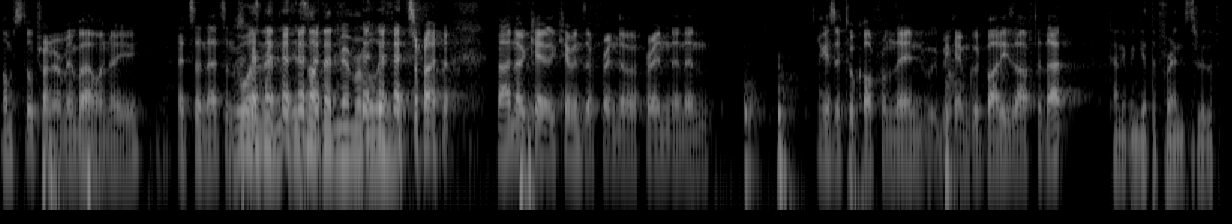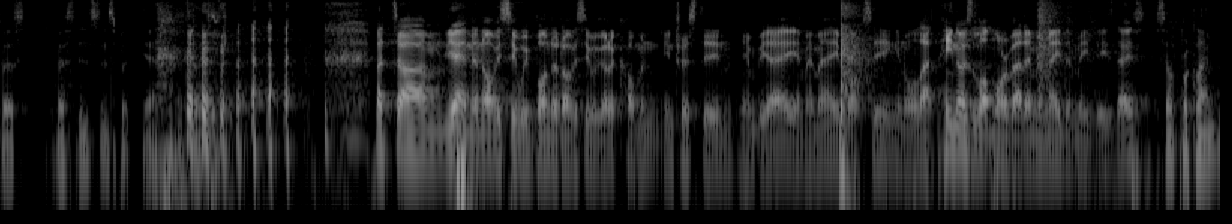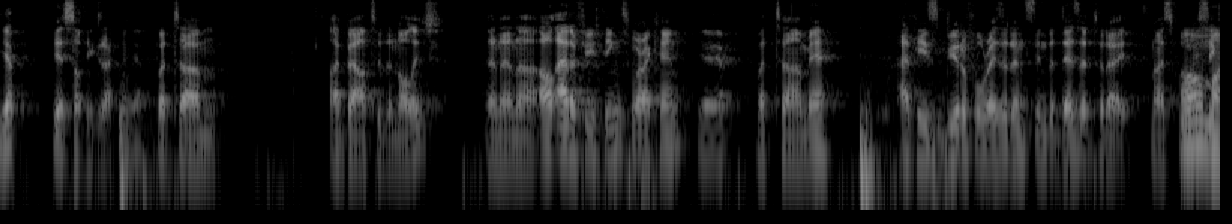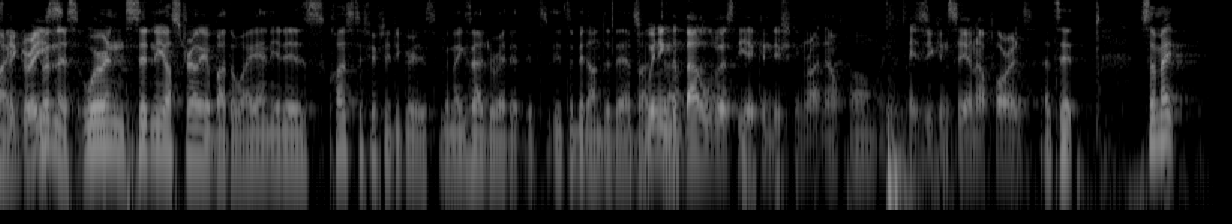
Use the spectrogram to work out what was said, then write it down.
I'm still trying to remember how I know you. Yeah. That's an that's an. It wasn't. That, it's not that memorable, is it? that's right. No, I know Kev, Kevin's a friend of a friend, and then I guess it took off from there, and we became good buddies after that. Can't even get the friends through the first first instance, but yeah. that's how it is. But um, yeah, and then obviously we bonded. Obviously, we got a common interest in NBA, MMA, boxing, and all that. He knows a lot more about MMA than me these days. Self-proclaimed. Yep. Yes, so, exactly. Yeah. But um, I bow to the knowledge, and then uh, I'll add a few things where I can. Yeah, yeah. But um, yeah, at his beautiful residence in the desert today. It's nice 46 Oh 46 my degrees. goodness, we're in Sydney, Australia, by the way, and it is close to 50 degrees. I'm gonna exaggerate it. It's it's a bit under there, It's but winning uh, the battle versus the air conditioning right now, Oh my, God. as you can see on our foreheads. that's it. So, mate,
